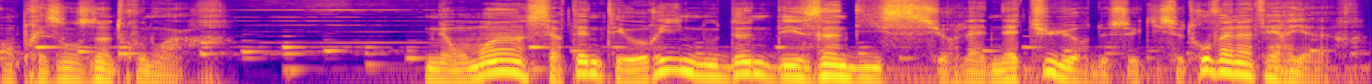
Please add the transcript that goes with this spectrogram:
en présence d'un trou noir. Néanmoins, certaines théories nous donnent des indices sur la nature de ce qui se trouve à l'intérieur.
